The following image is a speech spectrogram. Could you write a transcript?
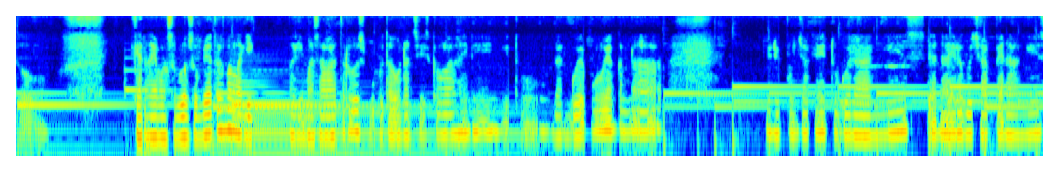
tuh karena emang sebelum sebelumnya tuh emang lagi lagi masalah terus buku tahunan si sekolah ini gitu. Dan gue mulu yang kena. Jadi puncaknya itu gue nangis dan akhirnya gue capek nangis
